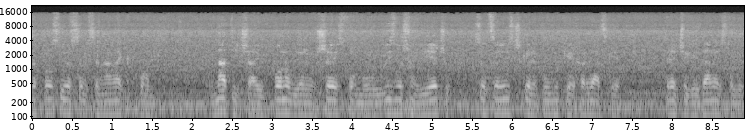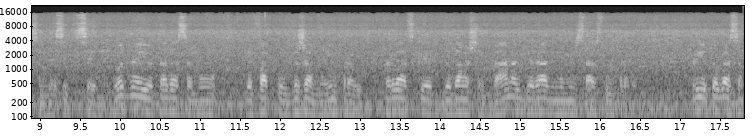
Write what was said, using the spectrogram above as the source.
zaposlio sam se na nekakvom natječaju ponovljenom šestom u izvršnom vijeću Socijalističke republike Hrvatske 3.11.87. godine i od tada sam u de facto u državnoj upravi Hrvatske do današnjeg dana gdje radim u Ministarstvu uprave. Prije toga sam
